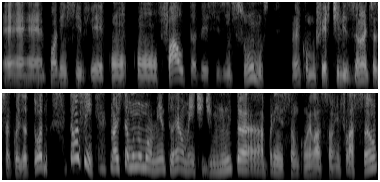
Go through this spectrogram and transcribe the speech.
é, podem se ver com, com falta desses insumos, né, como fertilizantes, essa coisa toda. Então, assim, nós estamos num momento realmente de muita apreensão com relação à inflação,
